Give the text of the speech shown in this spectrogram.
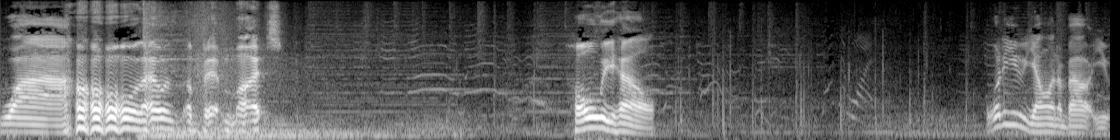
Wow, that was a bit much. Holy hell. What are you yelling about, you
